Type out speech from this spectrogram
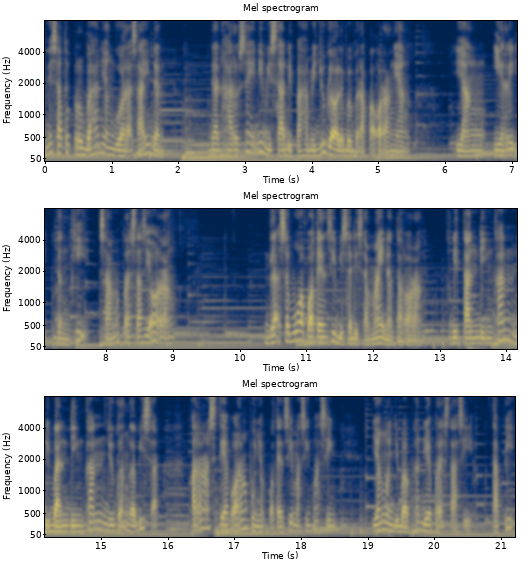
ini satu perubahan yang gua rasain dan dan harusnya ini bisa dipahami juga oleh beberapa orang yang yang iri dengki sama prestasi orang. Nggak semua potensi bisa disamain antar orang. Ditandingkan dibandingkan juga nggak bisa. Karena setiap orang punya potensi masing-masing yang menyebabkan dia prestasi. Tapi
